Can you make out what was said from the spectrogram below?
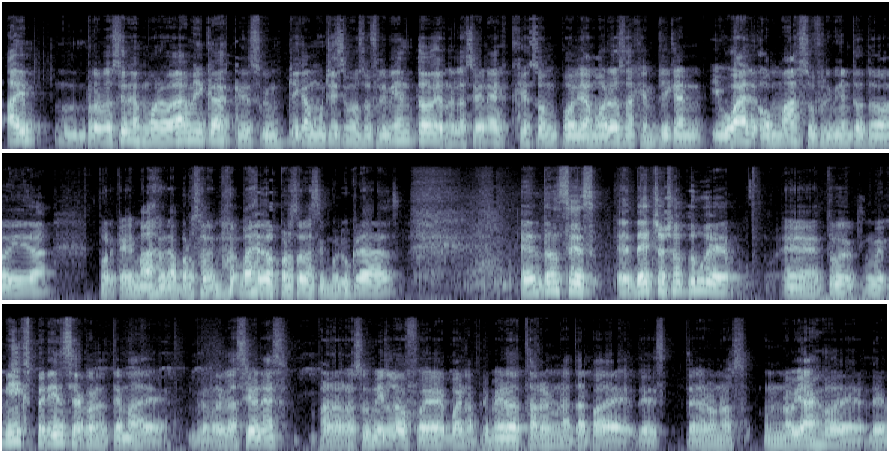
hay relaciones monogámicas que implican muchísimo sufrimiento y relaciones que son poliamorosas que implican igual o más sufrimiento todavía, porque hay más de una persona, más de dos personas involucradas. Entonces, eh, de hecho yo tuve, eh, tuve mi, experiencia con el tema de, relaciones, para resumirlo, fue, bueno, primero estar en una etapa de, tener unos, un noviazgo de,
